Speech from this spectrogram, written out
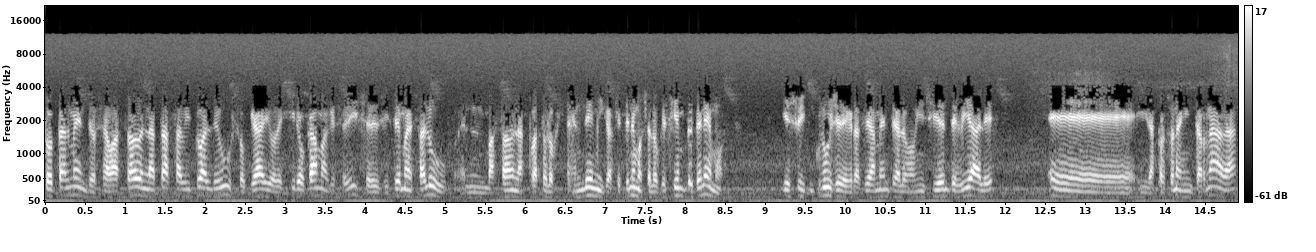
totalmente, o sea, basado en la tasa habitual de uso que hay o de girocama que se dice del sistema de salud, basado en las patologías endémicas que tenemos, a lo que siempre tenemos y eso incluye desgraciadamente a los incidentes viales eh, y las personas internadas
